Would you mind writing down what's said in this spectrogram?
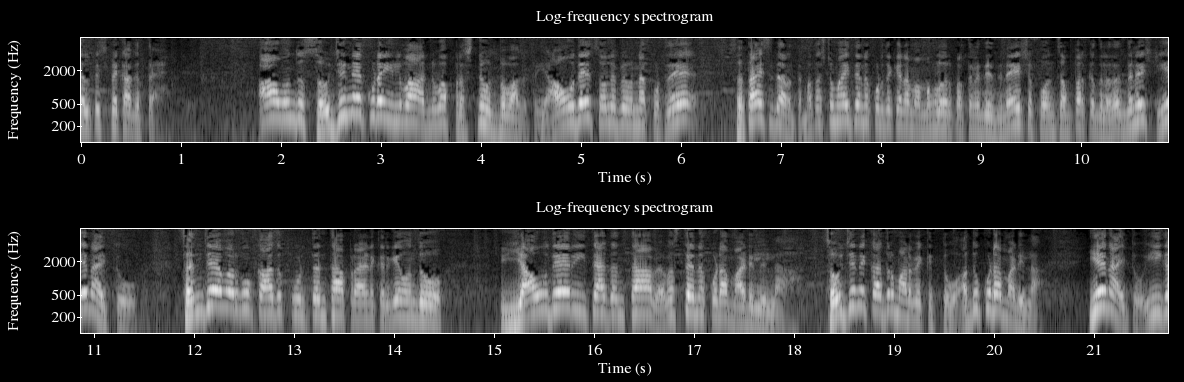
ಕಲ್ಪಿಸಬೇಕಾಗುತ್ತೆ. ಆ ಒಂದು ಸೌಜನ್ಯ ಕೂಡ ಇಲ್ವಾ ಅನ್ನುವ ಪ್ರಶ್ನೆ ಉದ್ಭವ ಆಗುತ್ತೆ. ಯಾವುದೇ ಸೌಲಭ್ಯವನ್ನ ಕೊಡದೆ ಸತಾಯಿಸಿದಾರಂತೆ ಮತ್ತಷ್ಟು ಮಾಹಿತಿಯನ್ನು ಕೊಡೋದಕ್ಕೆ ನಮ್ಮ ಮಂಗಳೂರು ಪ್ರತಿನಿಧಿ ದಿನೇಶ್ ಫೋನ್ ಸಂಪರ್ಕದಲ್ಲಿದ್ದಾರೆ. ದಿನೇಶ್, ಏನಾಯ್ತು? ಸಂಜೆವರೆಗೂ ಕಾದು ಕುಳಿತಂತಹ ಪ್ರಯಾಣಿಕರಿಗೆ ಒಂದು ಯಾವುದೇ ರೀತಿಯಾದಂತಹ ವ್ಯವಸ್ಥೆಯನ್ನು ಕೂಡ ಮಾಡಿರಲಿಲ್ಲ ಸೌಜನ್ಯಕ್ಕಾದ್ರೂ ಮಾಡಬೇಕಿತ್ತು. ಅದು ಕೂಡ ಮಾಡಿಲ್ಲ. ಏನಾಯ್ತು? ಈಗ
